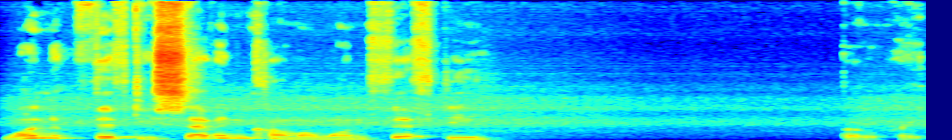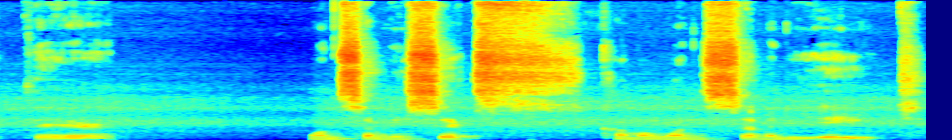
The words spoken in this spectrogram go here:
157 comma 150. about right there. 176, comma 178.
